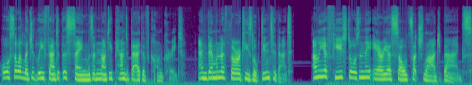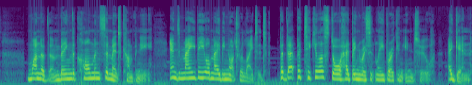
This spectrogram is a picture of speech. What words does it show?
Also allegedly found at the scene was a 90 pound bag of concrete, and then when authorities looked into that, only a few stores in the area sold such large bags. One of them being the Coleman Cement Company, and maybe or maybe not related, but that particular store had been recently broken into. Again,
